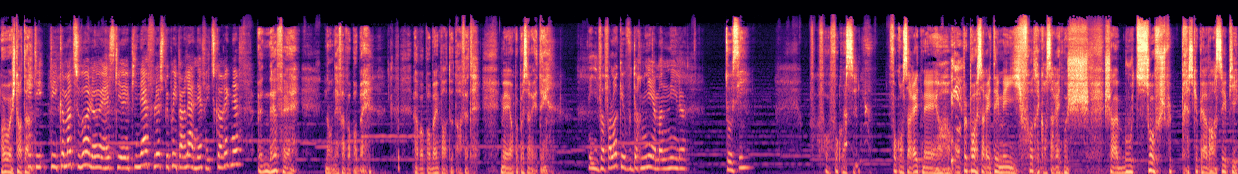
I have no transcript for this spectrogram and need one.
Ouais, ouais, je t'entends. T'es- t'es- comment tu vas, là? Est-ce que. Puis Nef, là, je peux pas y parler à Nef. Es-tu correct, Nef? Euh, Nef, euh, non, Nef, elle va pas bien. Elle va pas bien tout en fait. Mais on peut pas s'arrêter. Il va falloir que vous dormiez à un moment donné, là. Toi aussi? Faut, faut qu'on s- faut qu'on s'arrête, mais on, on peut pas s'arrêter, mais il faudrait qu'on s'arrête. Moi, je suis à bout de souffle, je peux presque plus avancer, puis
